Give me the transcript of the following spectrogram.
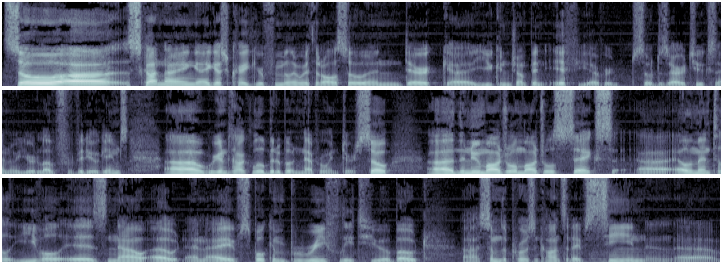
so uh, Scott and I, I guess Craig, you're familiar with it also, and Derek, uh, you can jump in if you ever so desire to, because I know your love for video games. Uh, we're going to talk a little bit about Neverwinter. So, uh, the new module, Module Six, uh, Elemental Evil, is now out, and I've spoken briefly to you about uh, some of the pros and cons that I've seen. um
